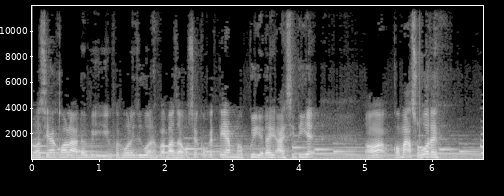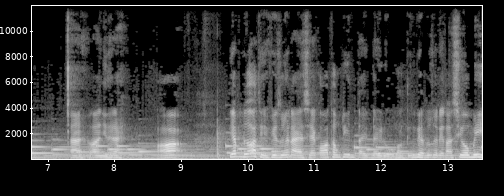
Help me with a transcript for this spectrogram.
Nó sẽ có là đơn vị phân phối Lizuo và bao giờ cũng sẽ có cái tem hợp quy ở đây ICT ấy. Đó, có mã số ở đây. À chúng ta nhìn thấy này. Đó tiếp nữa thì phía dưới này sẽ có thông tin đầy, đầy đủ bằng tiếng Việt ví dụ điện thoại Xiaomi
